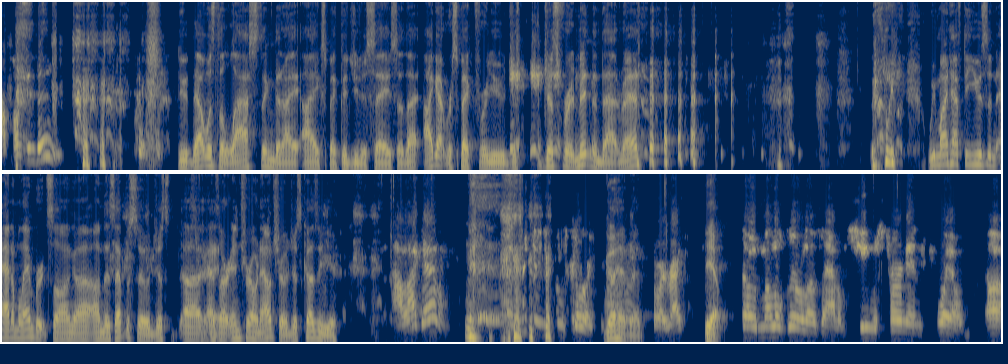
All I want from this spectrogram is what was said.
I fucking do. Dude, that was the last thing that I, I expected you to say. So that I got respect for you just just for admitting that, man. we we might have to use an Adam Lambert song uh, on this episode just uh, as our intro and outro, just because of you. I like Adam. Hey, let me tell you story. Go ahead, man. Story, right? Yeah. So my little girl loves Adam. She was turning twelve, uh,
